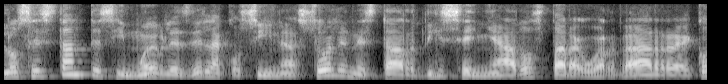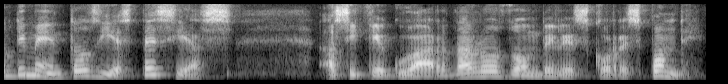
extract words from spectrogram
Los estantes y muebles de la cocina suelen estar diseñados para guardar condimentos y especias, así que guárdalos donde les corresponde.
